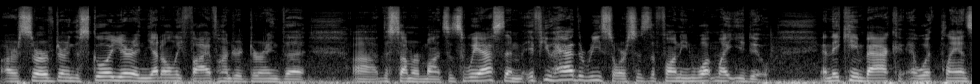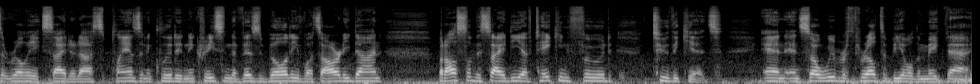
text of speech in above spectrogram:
are served during the school year and yet only 500 during the, uh, the summer months. And so we asked them, if you had the resources, the funding, what might you do? And they came back with plans that really excited us, plans that included increasing the visibility of what's already done, but also this idea of taking food to the kids and and so we were thrilled to be able to make that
